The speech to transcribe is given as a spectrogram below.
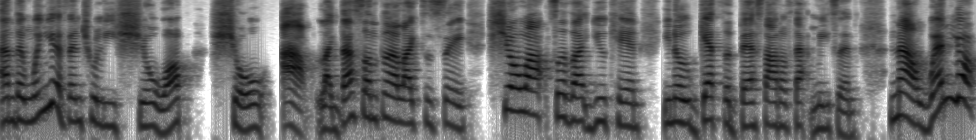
And then when you eventually show up, show out. Like that's something I like to say. Show out so that you can, you know, get the best out of that meeting. Now, when your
